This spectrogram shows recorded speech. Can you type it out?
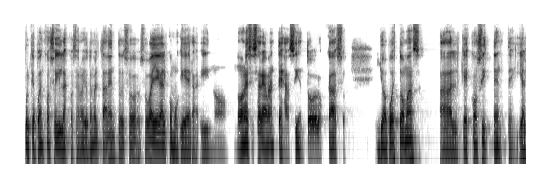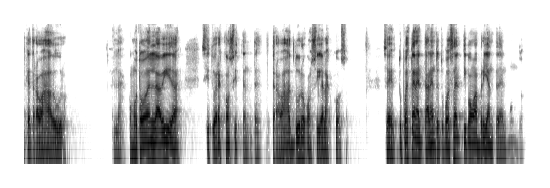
porque pueden conseguir las cosas. No, yo tengo el talento, eso, eso va a llegar como quiera y no, no necesariamente es así en todos los casos. Yo apuesto más al que es consistente y al que trabaja duro. Como todo en la vida, si tú eres consistente, trabajas duro, consigues las cosas tú puedes tener talento, tú puedes ser el tipo más brillante del mundo,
